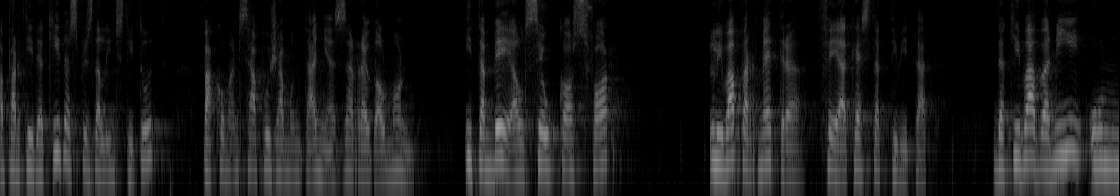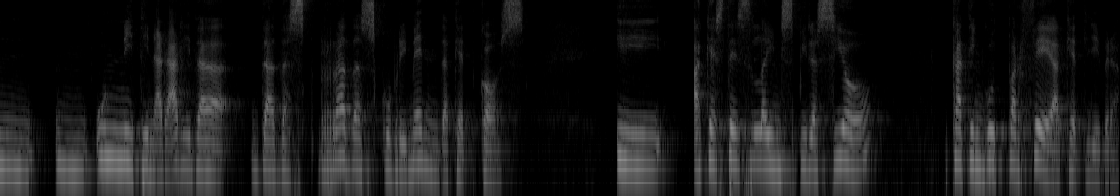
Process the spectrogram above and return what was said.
A partir d'aquí, després de l'institut, va començar a pujar muntanyes arreu del món i també el seu cos fort li va permetre fer aquesta activitat. D'aquí va venir un, un itinerari de, de des, redescobriment d'aquest cos. I aquesta és la inspiració que ha tingut per fer aquest llibre.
